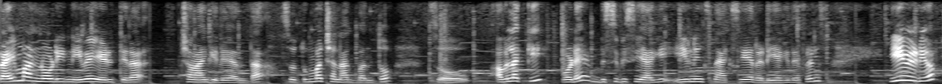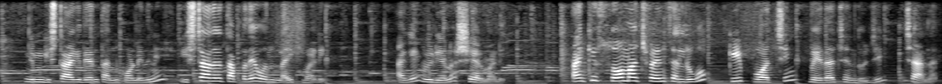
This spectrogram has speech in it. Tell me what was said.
ಟ್ರೈ ಮಾಡಿ ನೋಡಿ, ನೀವೇ ಹೇಳ್ತೀರಾ, ಚೆನ್ನಾಗಿದೆ ಅಂತ. ಸೊ ತುಂಬ ಚೆನ್ನಾಗಿ ಬಂತು. ಸೊ ಅವಲಕ್ಕಿ, ವಡೆ, ಬಿಸಿ ಬಿಸಿಯಾಗಿ ಈವ್ನಿಂಗ್ ಸ್ನ್ಯಾಕ್ಸ್ಗೆ ರೆಡಿಯಾಗಿದೆ ಫ್ರೆಂಡ್ಸ್ ಈ ವಿಡಿಯೋ ನಿಮ್ಗೆ ಇಷ್ಟ ಆಗಿದೆ ಅಂತ ಅಂದ್ಕೊಂಡಿದ್ದೀನಿ ಇಷ್ಟ ಆದರೆ ತಪ್ಪದೆ ಒಂದು ಲೈಕ್ ಮಾಡಿ. ಹಾಗೆ ವಿಡಿಯೋನ ಶೇರ್ ಮಾಡಿ. Thank you so much friends ಎಲ್ರಿಗೂ. Keep watching Veda Chanduji channel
